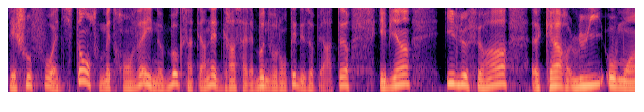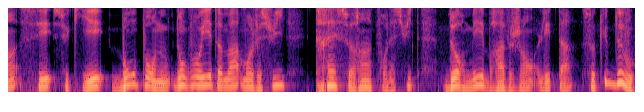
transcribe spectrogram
les chauffe-eau à distance ou mettre en veille nos box Internet grâce à la bonne volonté des opérateurs, eh bien, il le fera, euh, car lui, au moins, c'est ce qui est bon pour nous. Donc, vous voyez, Thomas, moi, je suis très serein pour la suite. Dormez, braves gens, l'État s'occupe de vous.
